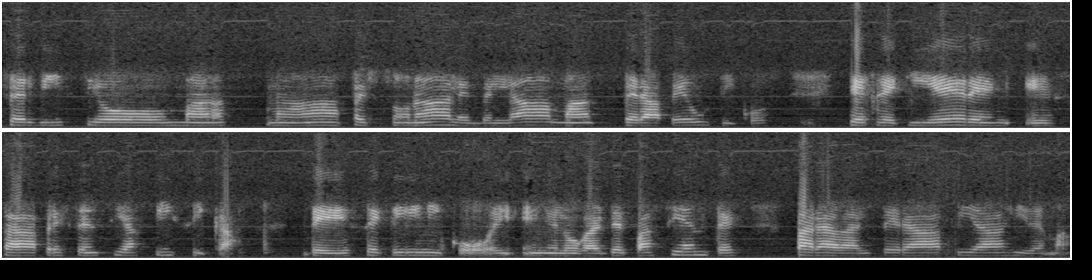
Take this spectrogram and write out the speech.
servicios más, más personales, ¿verdad? Más terapéuticos que requieren esa presencia física de ese clínico en, el hogar del paciente para dar terapias y demás.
